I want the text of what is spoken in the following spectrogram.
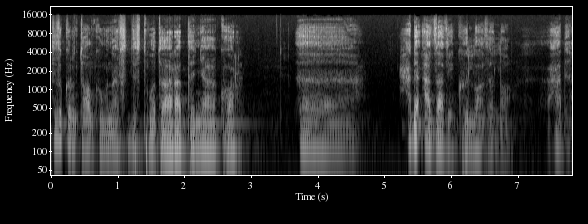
تذكر انتهمكم أنا في سدست مطارات تنيا كور. آه، حدا أزازي هذا الله. حدا.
